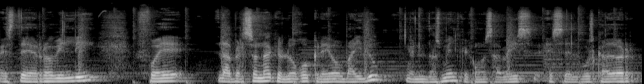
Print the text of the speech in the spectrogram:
este Robin Lee fue la persona que luego creó Baidu en el 2000, que como sabéis es el buscador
